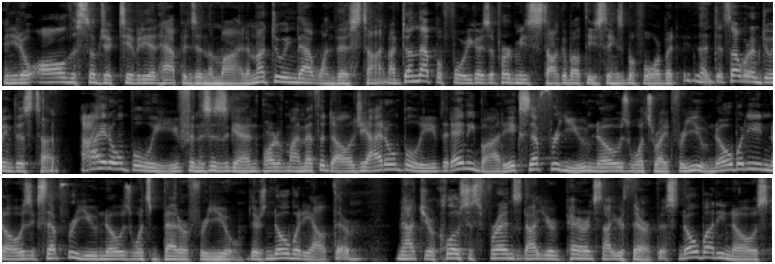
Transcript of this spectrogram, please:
and, you know, all the subjectivity that happens in the mind. I'm not doing that one this time. I've done that before. You guys have heard me talk about these things before, but that's not what I'm doing this time. I don't believe, and this is again part of my methodology, I don't believe that anybody except for you knows what's right for you. Nobody knows except for you knows what's better for you. There's nobody out there not your closest friends, not your parents, not your therapist. Nobody knows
